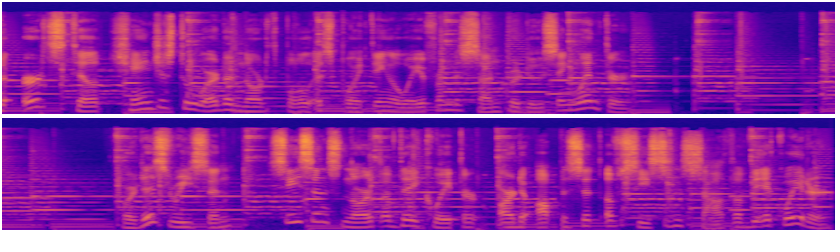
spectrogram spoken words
the Earth's tilt changes to where the North Pole is pointing away from the Sun producing winter. For this reason, seasons north of the equator are the opposite of seasons south of the equator.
